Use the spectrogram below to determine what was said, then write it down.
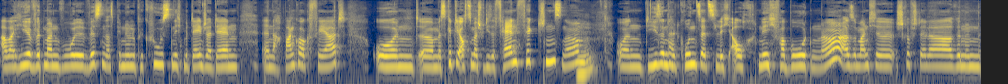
Aber hier wird man wohl wissen, dass Penelope Cruz nicht mit Danger Dan äh, nach Bangkok fährt. Und ähm, es gibt ja auch zum Beispiel diese Fanfictions, ne? Mhm. Und die sind halt grundsätzlich auch nicht verboten, ne? Also manche Schriftstellerinnen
